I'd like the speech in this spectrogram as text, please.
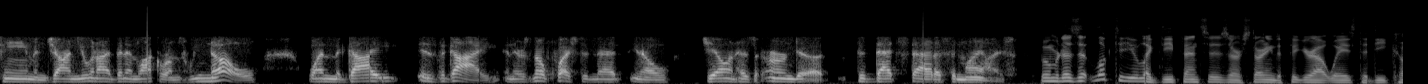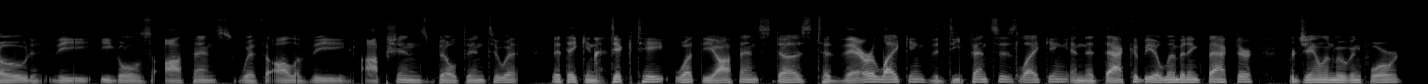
team. And John, you and I have been in locker rooms. We know when the guy is the guy, and there's no question that you know Jalen has earned uh, that status in my eyes. Boomer, does it look to you like defenses are starting to figure out ways to decode the Eagles' offense with all of the options built into it? That they can dictate what the offense does to their liking, the defense's liking, and that that could be a limiting factor for Jalen moving forward?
